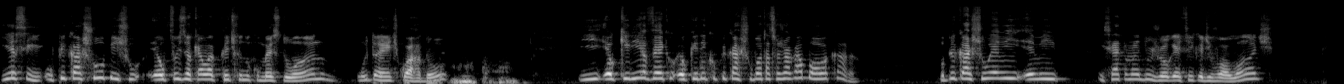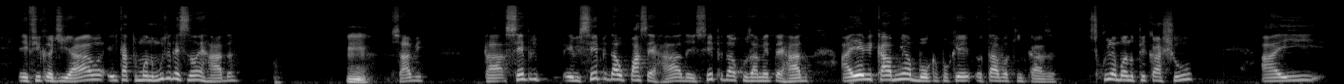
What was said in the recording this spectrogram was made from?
E assim, o Pikachu, bicho, eu fiz aquela crítica no começo do ano, muita gente guardou. E eu queria ver, eu queria que o Pikachu botasse a jogar bola, cara. O Pikachu, ele, ele em certo momento do jogo, ele fica de volante, ele fica de ala, ele tá tomando muita decisão errada. Hum. Sabe? Tá sempre, ele sempre dá o passe errado, ele sempre dá o cruzamento errado. Aí ele cala minha boca, porque eu tava aqui em casa esculhambando o Pikachu. Aí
